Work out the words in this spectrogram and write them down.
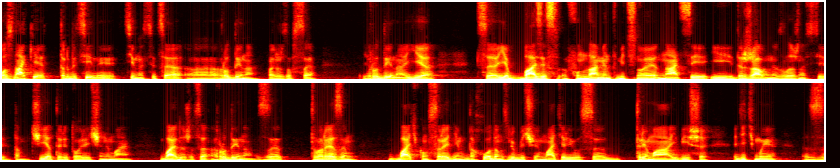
ознаки традиційної цінності це е, родина, перш за все. Родина є, це є базіс, фундамент міцної нації і держави, незалежності там, чи є території, чи немає. Байдуже, це родина з тверезим батьком, середнім доходом, з люблячою матір'ю, з трьома і більше дітьми, з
